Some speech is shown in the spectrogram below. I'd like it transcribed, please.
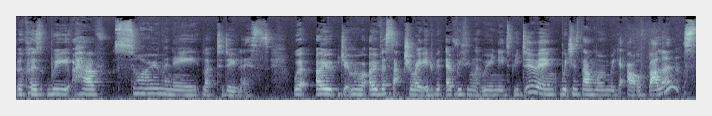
Because we have so many like to do lists. We're, o- do you remember, we're oversaturated with everything that we need to be doing, which is then when we get out of balance.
